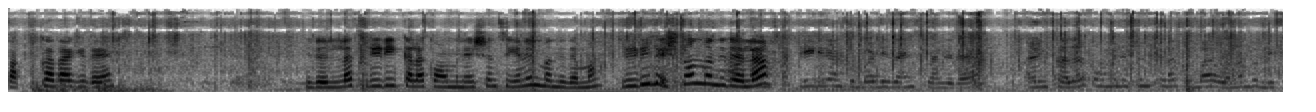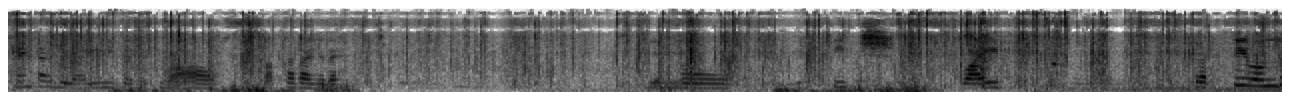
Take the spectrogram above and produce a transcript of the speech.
ಸಕ್ಕತ್ತಾಗಿದೆ. ಇದೆಲ್ಲ ತ್ರೀ ಡಿ ಕಲರ್ ಕಾಂಬಿನೇಷನ್ಸ್ ಏನೇನು ಬಂದಿದೆ ಅಮ್ಮ? ತ್ರೀ ಡಿಲಿ ಎಷ್ಟೊಂದು ಬಂದಿದೆ ಅಲ್ಲ? ತ್ರೀ ಡಿ ತುಂಬ ಡಿಸೈನ್ಸ್ ಬಂದಿದೆ. ಆ್ಯಂಡ್ ಕಲರ್ ಕಾಂಬಿನೇಷನ್ ಕೂಡ ತುಂಬ ಒಂದೊಂದು ಡಿಫ್ರೆಂಟ್ ಆಗಿದೆ ಯೂನಿಕ್ ಆಗಿ ವಾವ್ ಎಲ್ಲೋ ಪಿಚ್ ವೈಟ್ ಪ್ರತಿಯೊಂದು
